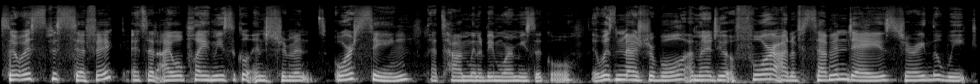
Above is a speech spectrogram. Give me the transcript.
So it was specific. It said, I will play a musical instrument or sing. That's how I'm going to be more musical. It was measurable. I'm going to do it four out of seven days during the week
